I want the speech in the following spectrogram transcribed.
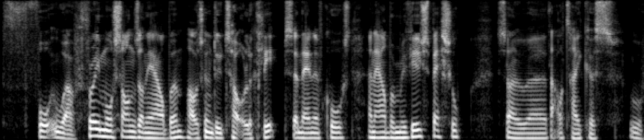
four, well, three more songs on the album. I was going to do Total Eclipse, and then of course an album review special. So uh, that'll take us ooh,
